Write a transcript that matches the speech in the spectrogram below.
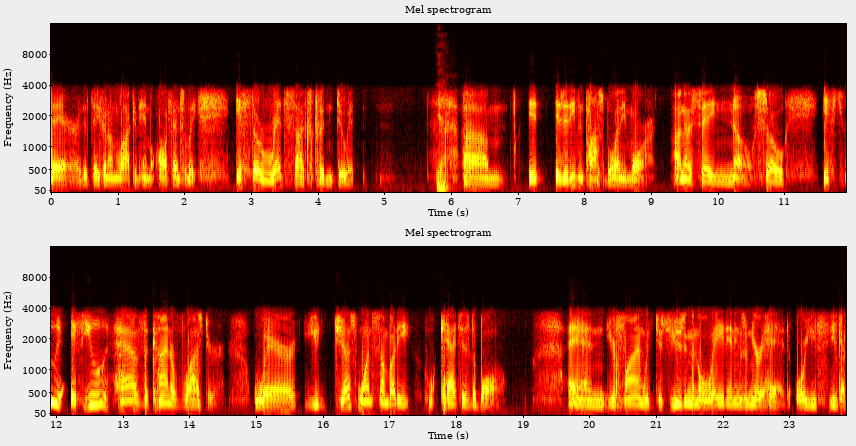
there that they can unlock in him offensively. If the Red Sox couldn't do it, yeah, um, it is it even possible anymore? I'm going to say no. So if you if you have the kind of roster where you just want somebody who catches the ball and you're fine with just using them in the late innings when you're ahead, or you've you've got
